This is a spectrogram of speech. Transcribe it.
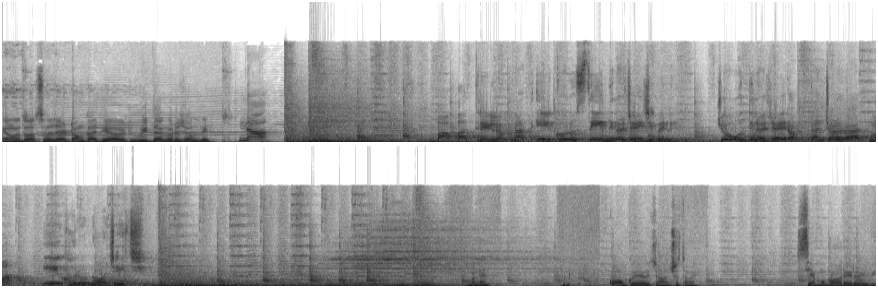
कौन दस हजार टंका दिया विदा कर जल्दी ना बाबा त्रिलोकनाथ ए घर से दिन जाए जीवन जो दिन जाए रक्तांचल आत्मा ए घर न जाइए କ'ଣ କହିବାକୁ ଚାହୁଁଛ ତମେ ସେ ଆମ ଘରେ ରହିବେ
